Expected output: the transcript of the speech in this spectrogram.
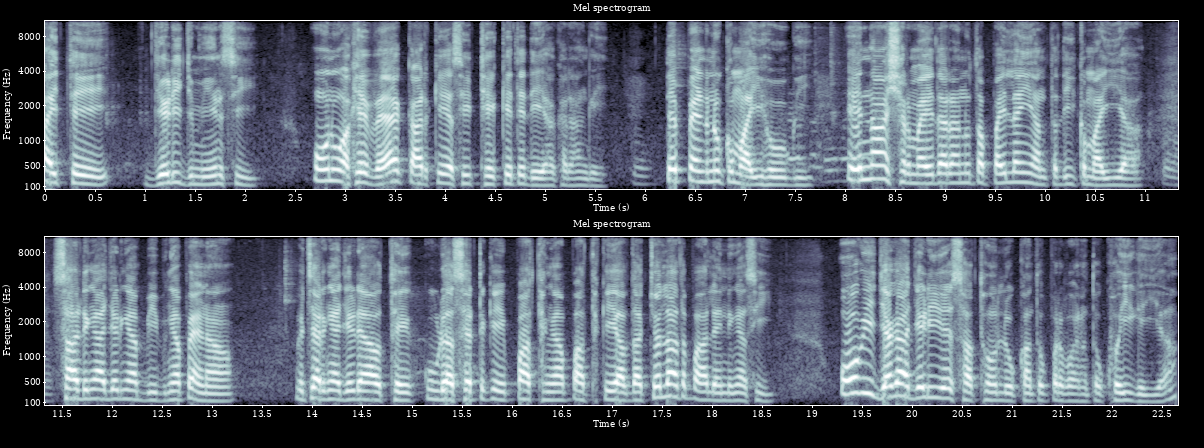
ਇੱਥੇ ਜਿਹੜੀ ਜ਼ਮੀਨ ਸੀ, ਉਹਨੂੰ ਆਖੇ ਵਹਿ ਕਰਕੇ ਅਸੀਂ ਠੇਕੇ ਤੇ ਦਿਆ ਕਰਾਂਗੇ ਤੇ ਪਿੰਡ ਨੂੰ ਕਮਾਈ ਹੋਊਗੀ। ਇਹਨਾਂ ਸ਼ਰਮਾਏਦਾਰਾਂ ਨੂੰ ਤਾਂ ਪਹਿਲਾਂ ਹੀ ਅੰਤ ਦੀ ਕਮਾਈ ਆ। ਸਾਡੀਆਂ ਜਿਹੜੀਆਂ ਬੀਬੀਆਂ ਭੈਣਾਂ, ਵਿਚਾਰੀਆਂ ਜਿਹੜਾ ਉੱਥੇ ਕੂੜਾ ਸਿੱਟ ਕੇ, ਪਾਥੀਆਂ ਪੱਥ ਕੇ ਆਪਦਾ ਚੁੱਲ੍ਹਾ ਤਪਾ ਲੈਂਦੀਆਂ ਸੀ ਉਹ ਵੀ ਜਗ੍ਹਾ ਜਿਹੜੀ ਇਹ ਸਾਥੋਂ ਲੋਕਾਂ ਤੋਂ, ਪਰਿਵਾਰਾਂ ਤੋਂ ਖੋਈ ਗਈ ਆ।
